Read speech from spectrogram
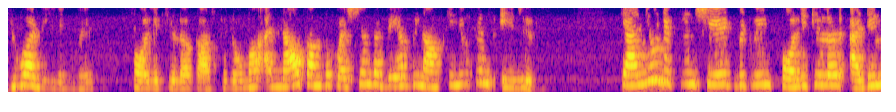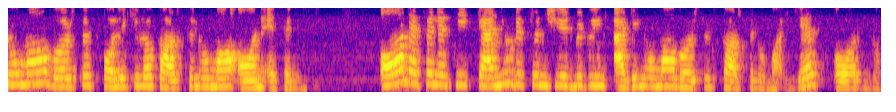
you are dealing with follicular carcinoma. And now comes a question that they have been asking you since ages. Can you differentiate between follicular adenoma versus follicular carcinoma on FNAC? On FNAC, can you differentiate between adenoma versus carcinoma? Yes or no?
